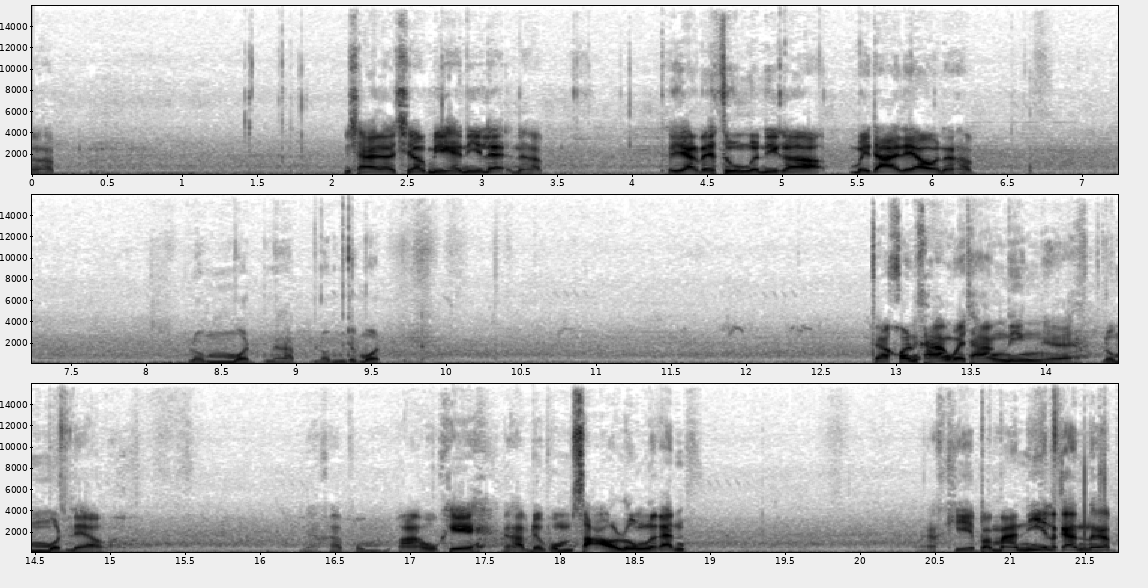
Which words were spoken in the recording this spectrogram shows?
นะครับ ไม่ใช่แล้วเชือกมีแค่นี้แหละนะครับ ถ้าอยากได้สูงกว่านี้ก็ไม่ได้แล้วนะครับ ลมหมดนะครับ ลมจะหมด จะค่อนข้างไปทางนิ่งนะลมหมดแล้วนะครับผมอ่าโอเคนะครับ เดี๋ยวผมสาวลงแล้วกัน โอเคประมาณนี้แล้วกันนะครับ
